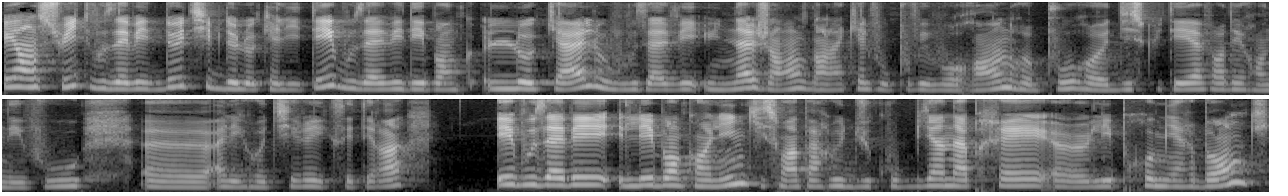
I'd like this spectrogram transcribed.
Et ensuite, vous avez deux types de localités. Vous avez des banques locales où vous avez une agence dans laquelle vous pouvez vous rendre pour euh, discuter, avoir des rendez-vous, euh, aller retirer, etc. Et vous avez les banques en ligne qui sont apparues du coup bien après euh, les premières banques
